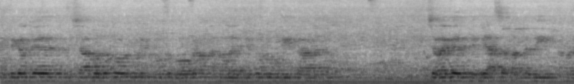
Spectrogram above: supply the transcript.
കുട്ടികൾക്ക് ദിശാബോധത്തോടുകൂടി മുന്നോട്ട് പോകണം എന്നുള്ള ലക്ഷ്യത്തോടു കൂടിയിട്ടാണ് ചിറക് വിദ്യാഭ്യാസ പദ്ധതി നമ്മുടെ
